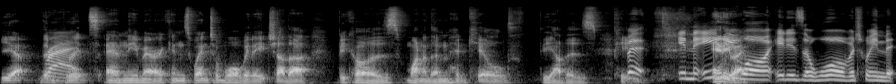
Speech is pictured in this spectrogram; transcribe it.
Yeah, the Right. Brits and the Americans went to war with each other because one of them had killed the other's pig. But in the emu Anyway. war, it is a war between the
